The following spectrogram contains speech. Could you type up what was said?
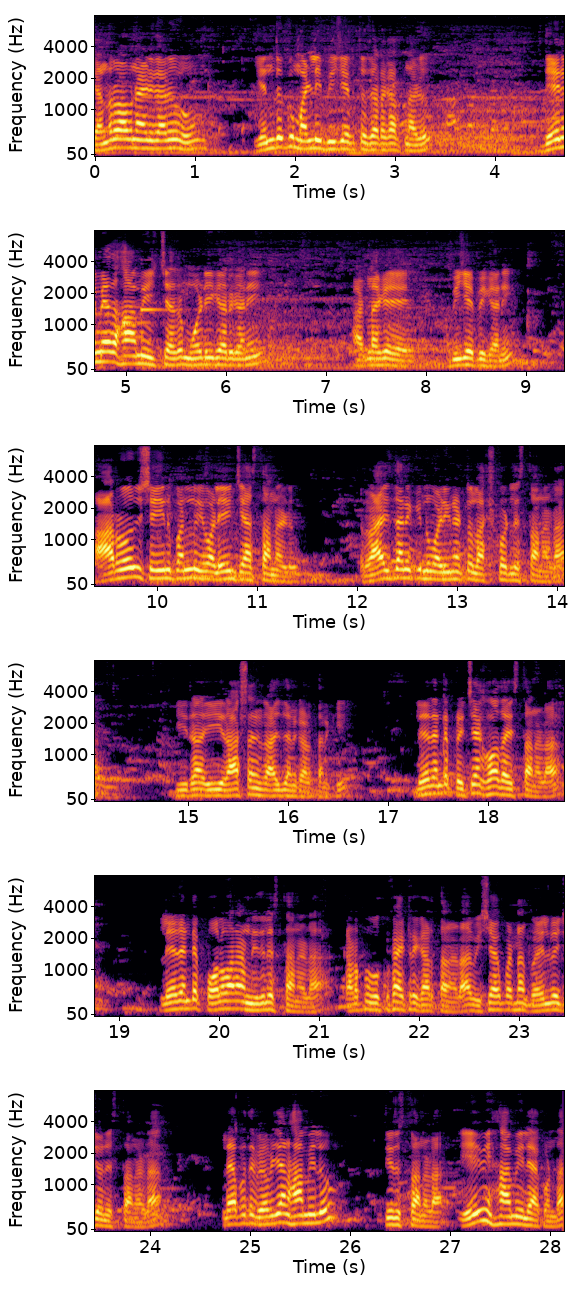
చంద్రబాబు నాయుడు గారు ఎందుకు మళ్ళీ బీజేపీతో జతకడుతున్నాడు? దేని మీద హామీ ఇచ్చారు మోడీ గారు కానీ అట్లాగే బీజేపీ కానీ ఆ రోజు చేయని పనులు ఇవాళ ఏం చేస్తా అన్నాడు రాజధానికి నువ్వు అడిగినట్టు లక్ష కోట్లు ఇస్తానడా ఈ రా ఈ రాష్ట్రానికి రాజధాని కడతానికి? లేదంటే ప్రత్యేక హోదా ఇస్తానడా లేదంటే పోలవరం నిధులు ఇస్తానడా కడప ఉక్కు ఫ్యాక్టరీ కడతానడా విశాఖపట్నం రైల్వే జోన్ ఇస్తానడా లేకపోతే విభజన హామీలు తీరుస్తానడా ఏమీ హామీ లేకుండా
